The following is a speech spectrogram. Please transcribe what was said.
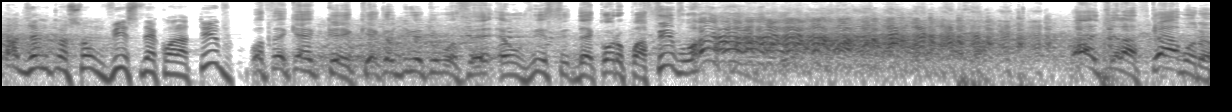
Tá dizendo que eu sou um vice decorativo? Você quer que, quer que eu diga que você é um vice decoro passivo? Vai te lascar, moro.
